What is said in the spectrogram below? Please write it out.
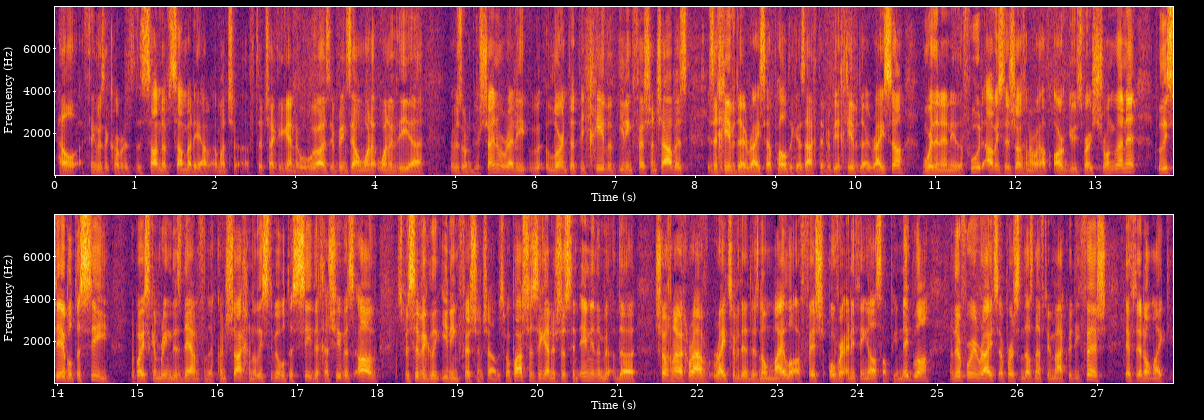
hell I think it was the Karban the son of somebody. I'm, not sure. I have to check again. Who was? He brings down one one of the. Uh, there was one of the Rishonim already learned that the chiv of eating fish on Shabbos is a chiv da'iraisa. Pel de gazach that would be a chiv da'iraisa more than any of the food. Obviously, the Shulchan Aruch argues very strongly on it. But at least you're able to see the place can bring this down from the kunshach and at least to be able to see the chashivas of specifically eating fish on Shabbos. But Pashas again, it's just an inyan. The, the Shulchan Rav writes over there. There's no mila of fish over anything else. Al nigla, and therefore he writes a person doesn't have to be makriti fish if they don't like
